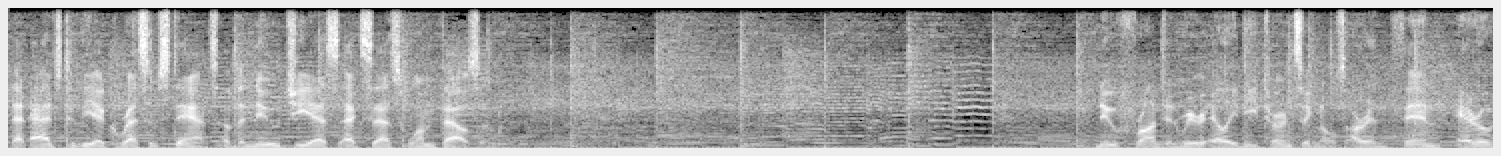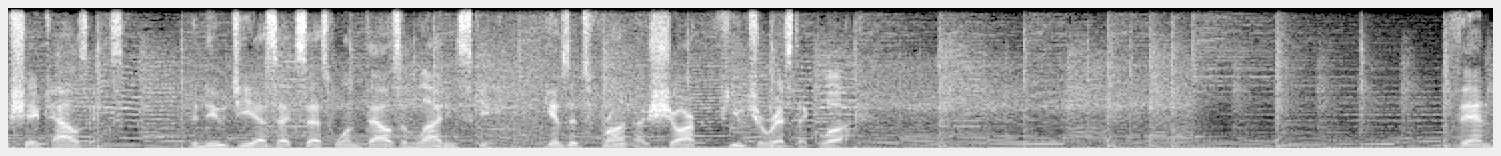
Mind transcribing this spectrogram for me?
that adds to the aggressive stance of the new GSXS 1000. New front and rear LED turn signals are in thin, arrow-shaped housings. The new GSXS 1000 lighting scheme gives its front a sharp, futuristic look. Thin,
